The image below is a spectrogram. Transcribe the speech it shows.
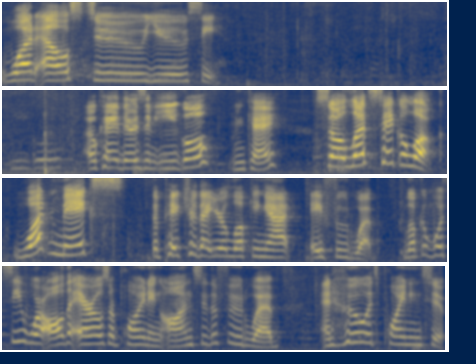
What else do you see? Eagle. Okay, there's an eagle. Okay. So let's take a look. What makes the picture that you're looking at a food web? Look at what, see where all the arrows are pointing onto the food web and who it's pointing to.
